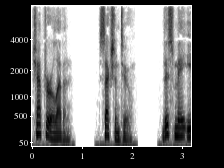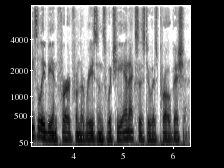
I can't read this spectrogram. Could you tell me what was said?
Chapter 11. Section 2. This may easily be inferred from the reasons which he annexes to his prohibition.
